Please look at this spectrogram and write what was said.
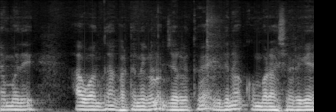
ನೆಮ್ಮದಿ ಆಗುವಂಥ ಘಟನೆಗಳು ಜರುಗುತ್ತವೆ. ಈ ದಿನ ಕುಂಭರಾಶಿಯವರಿಗೆ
